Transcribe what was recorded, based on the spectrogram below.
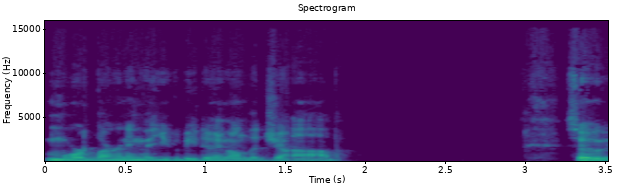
more learning that you could be doing on the job. So,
